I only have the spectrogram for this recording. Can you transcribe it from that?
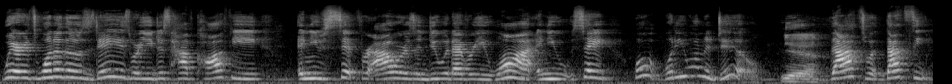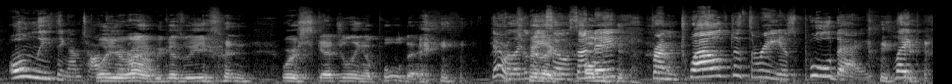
Where it's one of those days where you just have coffee and you sit for hours and do whatever you want and you say, "Well, what do you want to do?" Yeah. That's what that's the only thing I'm talking Well, you're about. right because we even we're scheduling a pool day. Yeah, we're like, We're okay, like, so Sunday from 12 to 3 is pool day. Like,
